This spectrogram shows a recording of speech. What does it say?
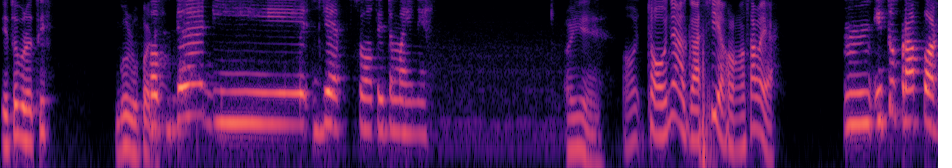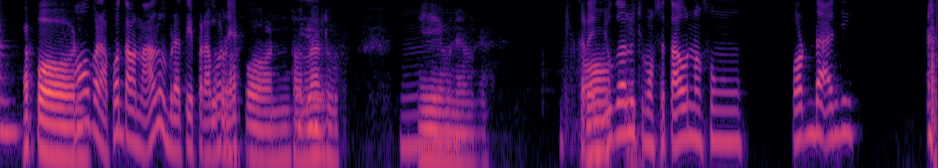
Itu berarti? Gue lupa. deh. Popda di Jets waktu itu mainnya Oh iya. Oh, cowoknya Agassi ya kalau nggak salah ya? Hmm, itu Prapon Prapon. Oh, Prapon tahun lalu berarti Itu Prapon ya? Prapon tahun Mm-mm. lalu. Hmm. Iya benar benar. Keren Oh, juga lu oke. cuma setahun langsung Porda anjing.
